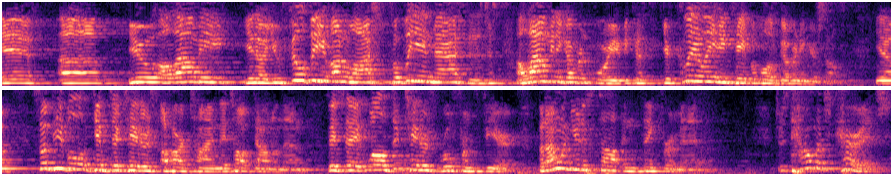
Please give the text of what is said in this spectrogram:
if uh, you allow me, you know, you filthy, unwashed, plebeian masses, just allow me to govern for you because you're clearly incapable of governing yourselves. You know, some people give dictators a hard time, they talk down on them. They say, well, dictators rule from fear. But I want you to stop and think for a minute just how much courage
